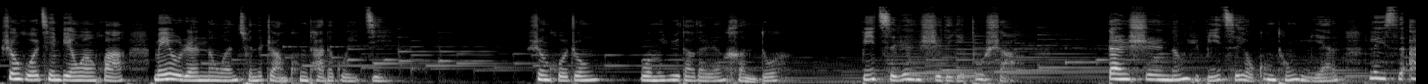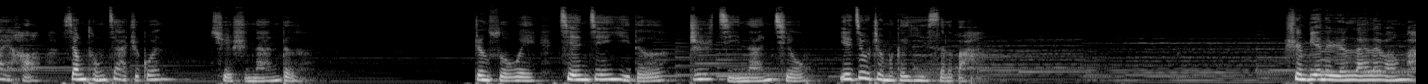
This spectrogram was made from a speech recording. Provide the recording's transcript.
生活千变万化，没有人能完全的掌控它的轨迹。生活中，我们遇到的人很多，彼此认识的也不少，但是能与彼此有共同语言、类似爱好、相同价值观，却是难得。正所谓千金易得，知己难求，也就这么个意思了吧。身边的人来来往往，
